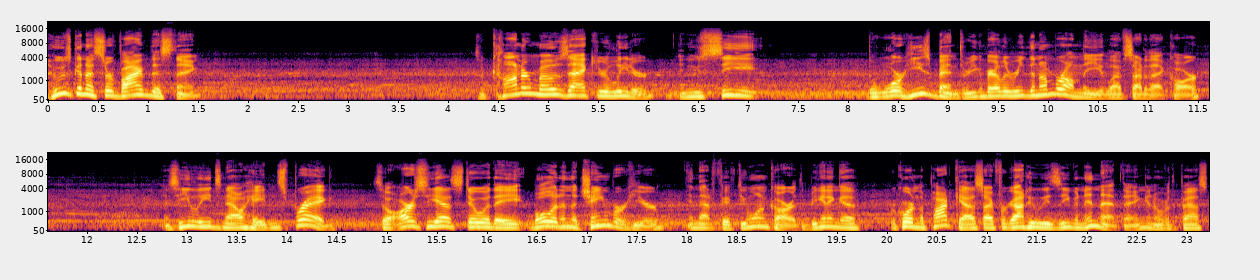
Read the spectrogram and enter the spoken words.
Who's going to survive this thing? So Connor Mosack, your leader, and you see the war he's been through. You can barely read the number on the left side of that car. As he leads now Hayden Sprague. So RCS still with a bullet in the chamber here in that 51 car. At the beginning of recording the podcast, I forgot who is even in that thing, and over the past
